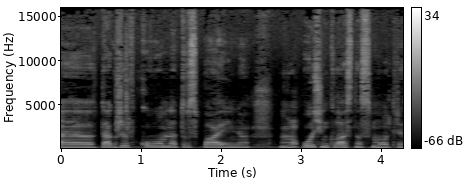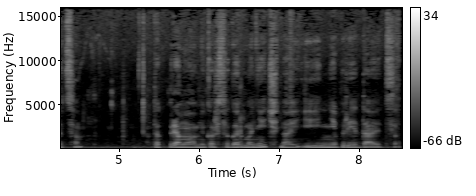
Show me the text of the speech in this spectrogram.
э, также в комнату, в спальню. Очень классно смотрится. Так прямо, мне кажется, гармонично и не приедается.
